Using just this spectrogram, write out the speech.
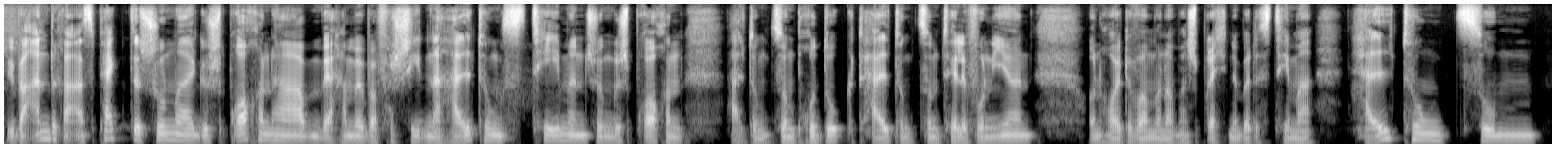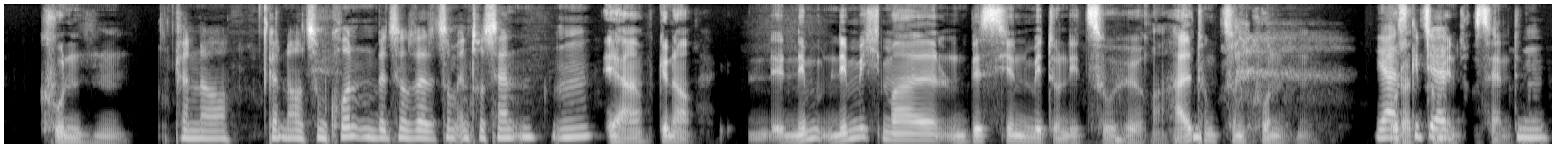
über andere Aspekte schon mal gesprochen haben. Wir haben über verschiedene Haltungsthemen schon gesprochen. Haltung zum Produkt, Haltung zum Telefonieren. Und heute wollen wir nochmal sprechen über das Thema Haltung zum Kunden. Genau, genau, zum Kunden beziehungsweise zum Interessenten. Mhm. Ja, genau. Nimm, nimm mich mal ein bisschen mit und die Zuhörer. Haltung zum Kunden. Ja, oder es gibt zum ja Interessenten. Mhm.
